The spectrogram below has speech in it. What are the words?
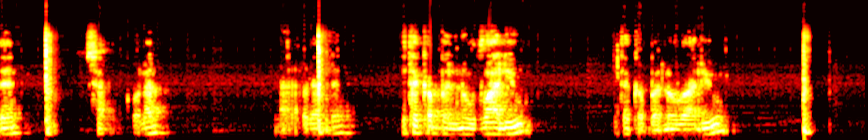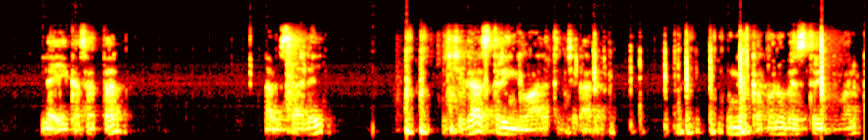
then semicolon እናደርጋለን። የተቀበልነው value የተቀበልነው value ለ A ከሰጠን ለምሳሌ እዚህ ጋር string ማለት እንችላለን። የምንቀበለው በ string መልክ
